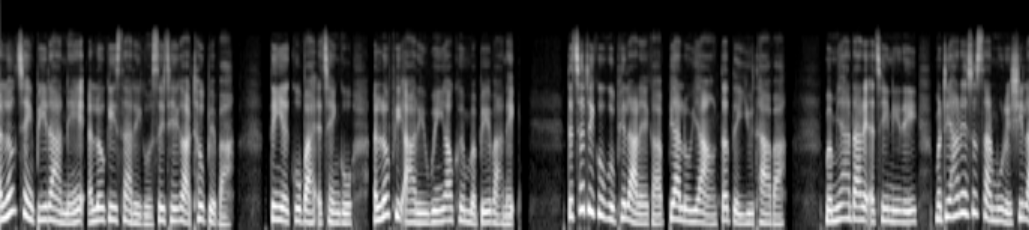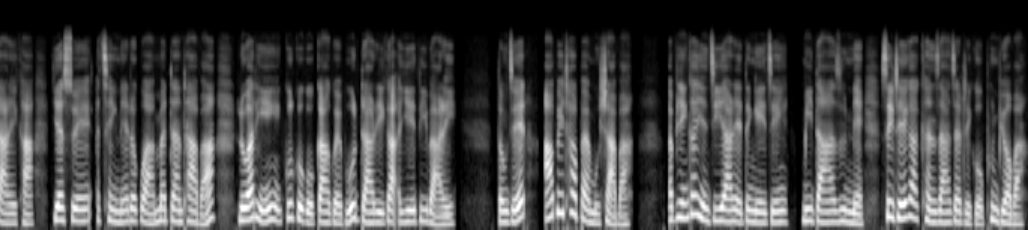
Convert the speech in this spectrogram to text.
အလုပ်ချိန်ပေးတာနဲ့အလုပ်ကိစ္စတွေကိုစိတ်ထဲကထုတ်ပစ်ပါ။တင်းရဲ့ကိုယ်ပိုင်အချိန်ကိုအလုပ်ဖိအားတွေဝင်ရောက်ခွင့်မပေးပါနဲ့။တစ်ချက်တစ်ခုခုဖြစ်လာတဲ့အခါပြလို့ရအောင်တက်သိယူထားပါ။မမျှတတဲ့အခြေအနေတွေမတရားတဲ့ဆက်ဆံမှုတွေရှိလာတဲ့အခါရက်ဆွဲအချိန်နဲ့တော့ကွာမှတ်တမ်းထားပါလိုအပ်ရင်ကိုယ့်ကိုယ်ကိုကာကွယ်ဖို့ဒါတွေကအရေးကြီးပါတယ်။သုံးချက်အားပေးထောက်ပံ့မှုရှာပါအပြင်ကယဉ်ကျေးရတဲ့တငယ်ချင်းမိသားစုနဲ့စိတ်ထဲကခံစားချက်တွေကိုဖွင့်ပြောပါ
